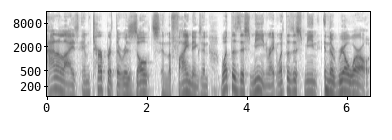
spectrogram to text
analyze, interpret the results and the findings and what does this mean, right? What does this mean in the real world?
